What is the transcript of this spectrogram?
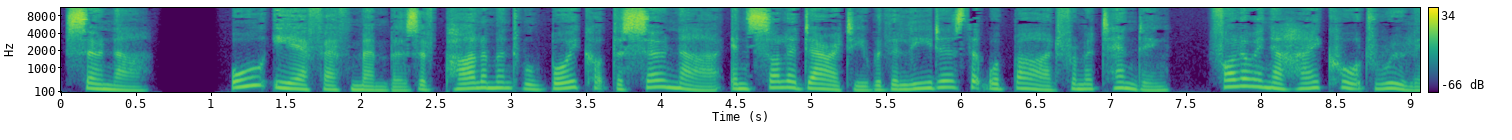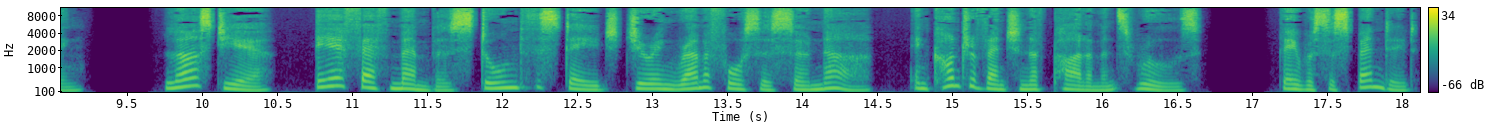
SONA. All EFF members of parliament will boycott the SONA in solidarity with the leaders that were barred from attending, following a High Court ruling. Last year, EFF members stormed the stage during Ramaphosa's SONA, in contravention of Parliament's rules. They were suspended,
